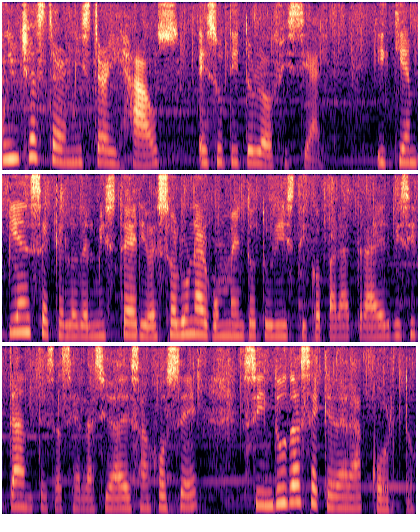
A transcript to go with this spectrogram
Winchester Mystery House es su título oficial, y quien piense que lo del misterio es solo un argumento turístico para atraer visitantes hacia la ciudad de San José, sin duda se quedará corto.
